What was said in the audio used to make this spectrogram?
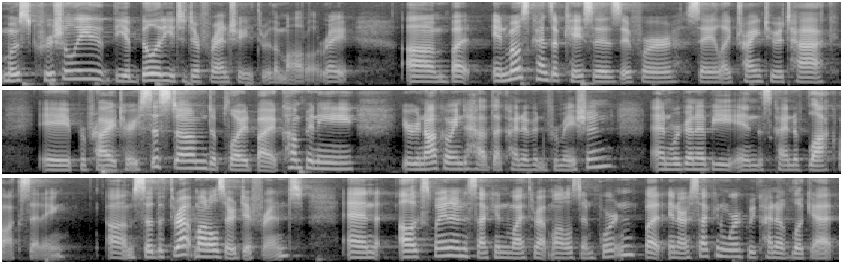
most crucially, the ability to differentiate through the model, right? Um, but in most kinds of cases, if we're, say, like trying to attack a proprietary system deployed by a company, you're not going to have that kind of information, and we're going to be in this kind of black box setting. Um, so the threat models are different, and I'll explain in a second why threat models are important, but in our second work, we kind of look at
